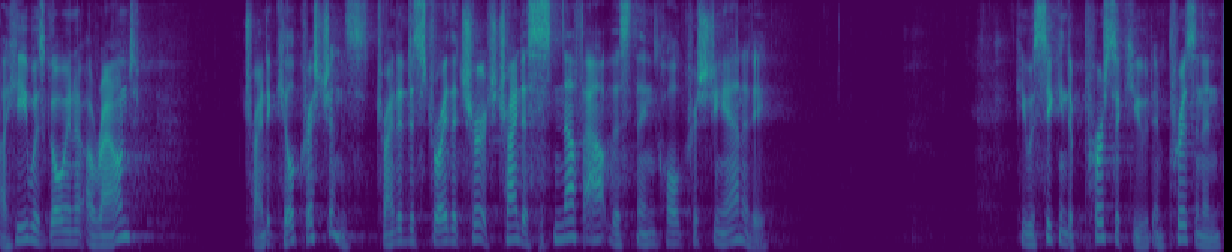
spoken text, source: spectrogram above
uh, he was going around trying to kill Christians, trying to destroy the church, trying to snuff out this thing called Christianity. He was seeking to persecute, imprison, and,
